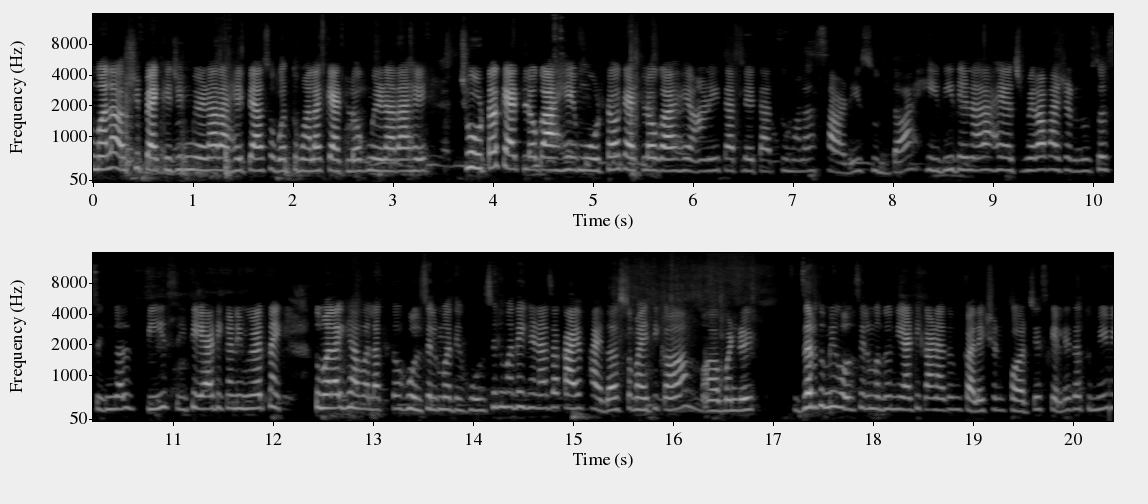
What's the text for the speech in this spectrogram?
तुम्हाला अशी पॅकेजिंग मिळणार आहे त्यासोबत तुम्हाला कॅटलॉग मिळणार आहे. छोटं कॅटलॉग आहे मोठं कॅटलॉग आहे आणि त्यातले त्यात तुम्हाला साडी सुद्धा हेवी देणार आहे. अजमेरा फॅशन नुसतं सिंगल पीस इथे या ठिकाणी मिळत नाही. तुम्हाला घ्यावं लागतं होलसेलमध्ये होलसेलमध्ये घेण्याचा काय फायदा असतो माहिती का? मंडळी? जर तुम्ही होलसेल मधून या ठिकाणातून कलेक्शन परचेस केले तर तुम्ही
